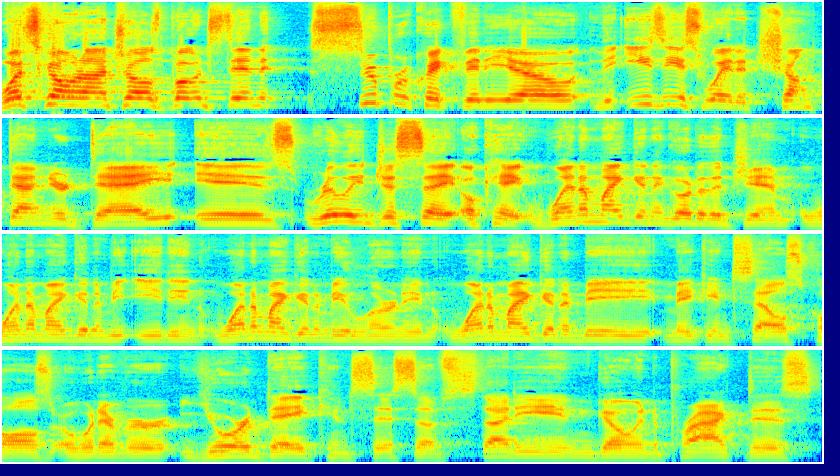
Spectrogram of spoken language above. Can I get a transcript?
What's going on, Charles Botensten? Super quick video. The easiest way to chunk down your day is really just say, okay, when am I gonna go to the gym? When am I gonna be eating? When am I gonna be learning? When am I gonna be making sales calls or whatever your day consists of studying, going to practice,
